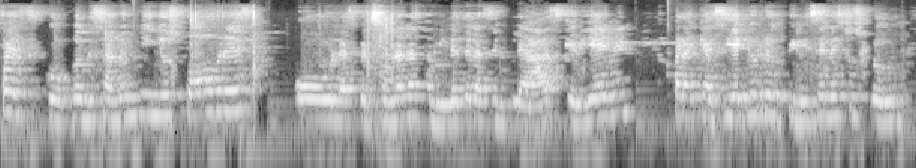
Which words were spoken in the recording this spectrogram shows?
pues, donde están los niños pobres o las personas, las familias de las empleadas que vienen, para que así ellos reutilicen estos, productos,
